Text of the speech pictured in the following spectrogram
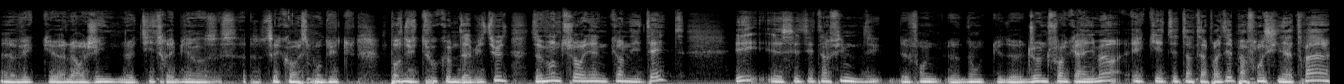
avec à l'origine le titre est bien ça, correspond pas du tout comme d'habitude The Manchurian Candidate et c'était un film de, donc de John Frankenheimer et qui était interprété par Frank Sinatra,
